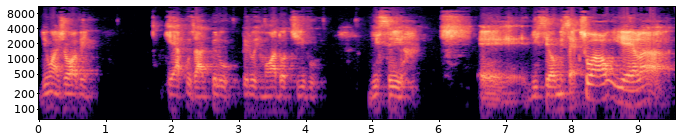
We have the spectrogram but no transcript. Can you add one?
de uma jovem que é acusada pelo, pelo irmão adotivo de ser, é, de ser homossexual e ela,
